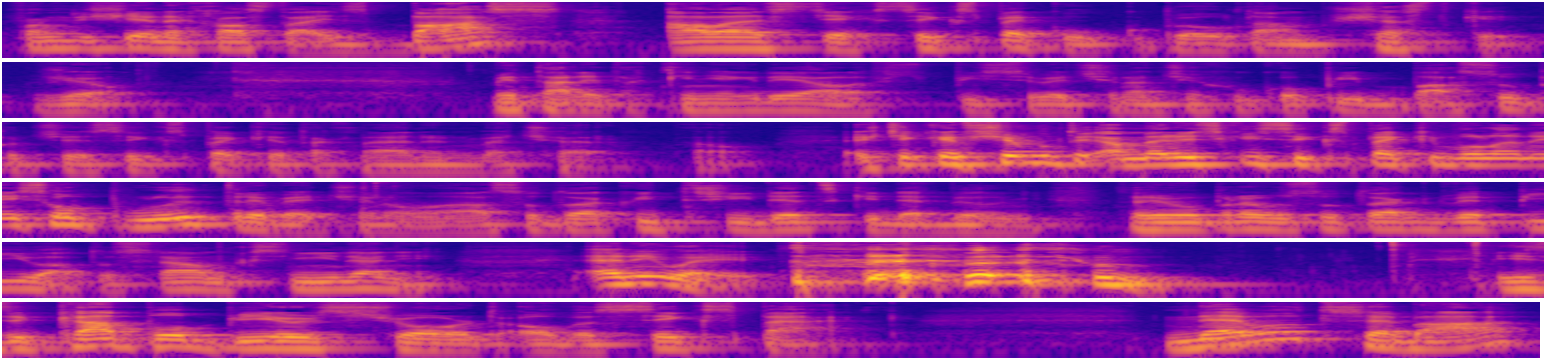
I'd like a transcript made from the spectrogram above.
v angličtině je nechlastají z bas, ale z těch six-packů kupují tam šestky, že jo. My tady taky někdy, ale spíš si většina Čechů koupí basu, protože sixpack je tak na jeden večer. Jo. Ještě ke všemu ty americký sixpacky vole nejsou půl litry většinou a jsou to takový třídecky debilní. Takže opravdu jsou to jak dvě píva, to si dám k snídani. Anyway, he's a couple beers short of a six-pack. Nebo třeba,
